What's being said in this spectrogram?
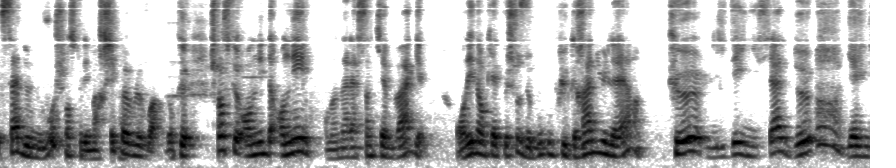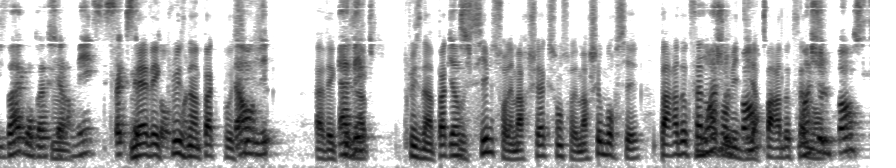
Et ça, de nouveau, je pense que les marchés peuvent le voir. Donc, euh, je pense qu'on est, on est, on en a la cinquième vague. On est dans quelque chose de beaucoup plus granulaire que l'idée initiale de oh, il y a une vague, on va fermer. C'est ça que ça Mais avec plus d'impact possible. avec, avec plus d'impact possible sur les marchés actions, sur les marchés boursiers. Paradoxalement, j'ai envie de dire. Paradoxalement. Moi, je le pense.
